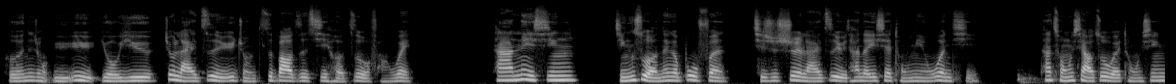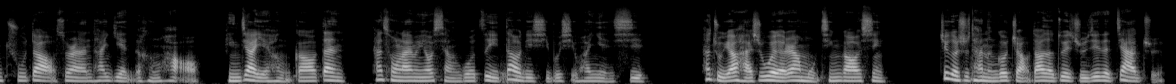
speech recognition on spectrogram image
和那种余欲犹豫，就来自于一种自暴自弃和自我防卫。他内心。紧锁的那个部分，其实是来自于他的一些童年问题。他从小作为童星出道，虽然他演得很好，评价也很高，但他从来没有想过自己到底喜不喜欢演戏。他主要还是为了让母亲高兴，这个是他能够找到的最直接的价值。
